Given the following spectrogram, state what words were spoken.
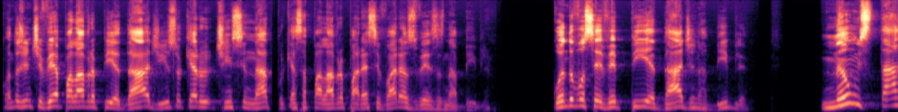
Quando a gente vê a palavra piedade, isso eu quero te ensinar, porque essa palavra aparece várias vezes na Bíblia. Quando você vê piedade na Bíblia, não está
